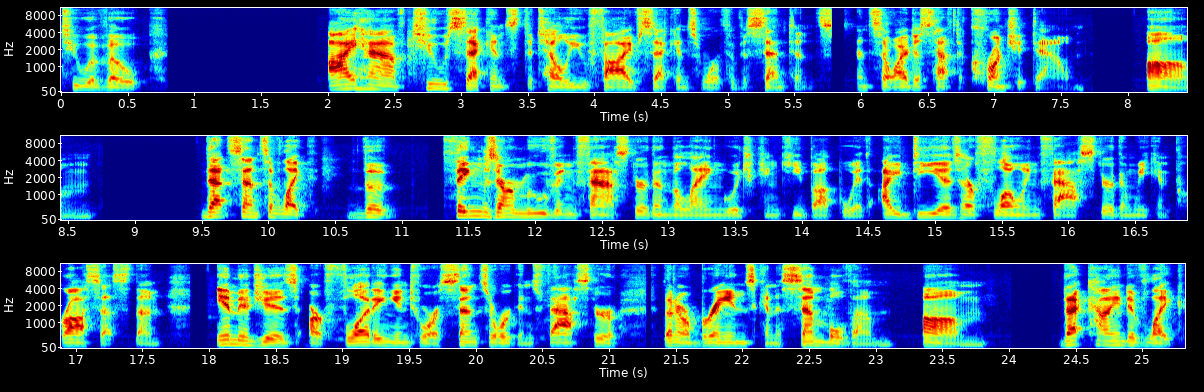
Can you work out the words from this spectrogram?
to evoke I have two seconds to tell you five seconds worth of a sentence. And so I just have to crunch it down. Um that sense of like the things are moving faster than the language can keep up with. Ideas are flowing faster than we can process them. Images are flooding into our sense organs faster than our brains can assemble them. Um that kind of like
